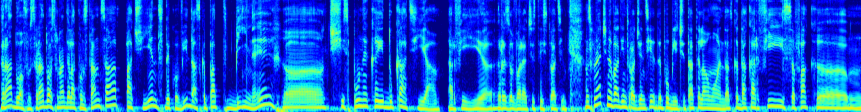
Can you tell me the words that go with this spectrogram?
Radu a fost. Radu a sunat de la Constanța, pacient de COVID, a scăpat bine uh, și spune că educația ar fi uh, rezolvarea acestei situații. Îmi spunea cineva dintr-o agenție de publicitate la un moment dat că dacă ar fi să fac uh,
